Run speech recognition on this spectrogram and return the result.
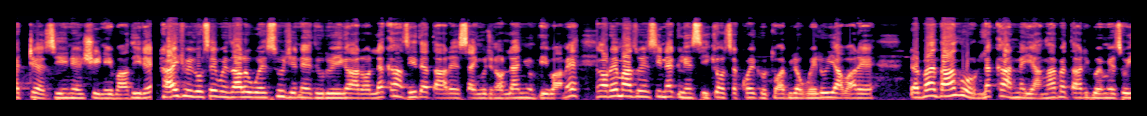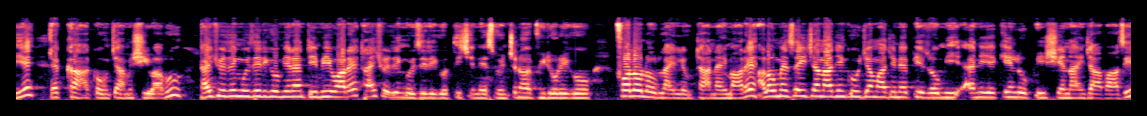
အတက်ဈေးနဲ့ရှိနေပါသေးတယ်ထိုင်းရွှေကိုစိတ်ဝင်စားလို့ဝယ်စုချင်တဲ့သူတွေကတော့လက်ခဈေးသက်သာတဲ့ဆိုင်ကိုကျွန်တော်လမ်းညွှန်ပေးပါမယ်ငေါက်ထဲမှာဆိုရင်စီနက်ကလင်စီကော့စကွဲကိုတွားပြီးတော့ဝယ်လို့ရပါတယ်တပတ်သားကိုလက်ခ200ငါးဘတ်သားဒီဝယ်မယ်ဆိုရင်လက်ခအကုန်ကြမရှိပါဘူးထိုင်းရွှေဈေးငွေဈေးတွေကိုအများအားတင်ပေးပါတယ်ထိုင်းရွှေဈေးငွေဈေးတွေကိုသိချင်နေဆိုရင်ကျွန်တော်ဗီဒီယိုတွေကို follow လုပ် like လုပ်ထားနိုင်ပါတယ်အားလုံးပဲစိတ်ချမ်းသာခြင်းကိုယ်ကျန်းမာခြင်းနဲ့ပြည့်စုံပြီးအနေရကင်းလို့ပေးရှင်းနိုင်ကြပါစေ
